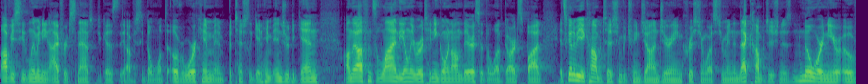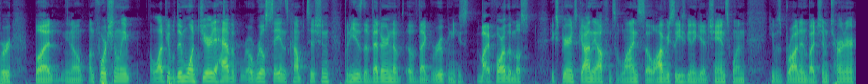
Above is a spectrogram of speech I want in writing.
obviously limiting Eifert's snaps because they obviously don't want to overwork him and potentially get him injured again. On the offensive line, the only rotating going on there is at the left guard spot. It's going to be a competition between John Jerry and Christian Westerman, and that competition is nowhere near over. But, you know, unfortunately, a lot of people didn't want Jerry to have a, a, real say in this competition, but he is the veteran of, of that group, and he's by far the most experienced guy on the offensive line. So obviously he's going to get a chance when he was brought in by Jim Turner.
